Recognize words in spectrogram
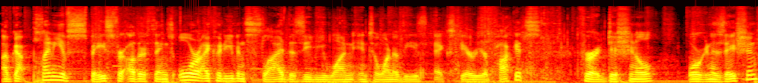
I've got plenty of space for other things, or I could even slide the ZV-1 into one of these exterior pockets for additional organization.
